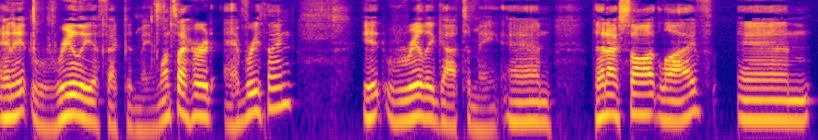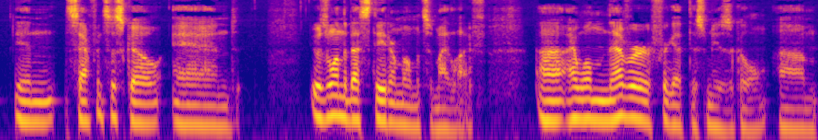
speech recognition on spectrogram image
and it really affected me. Once I heard everything, it really got to me. And then I saw it live and in San Francisco, and it was one of the best theater moments of my life. Uh, I will never forget this musical. Um,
